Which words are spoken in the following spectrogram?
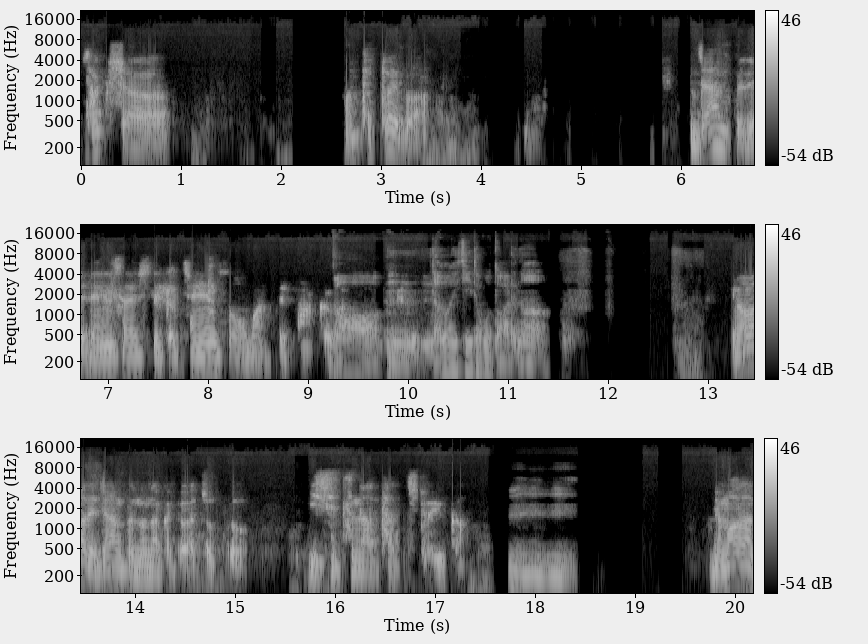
作者、まあ、例えば、ジャンプで連載してたチェーンソーマンっていう漫うん。画が、ああ、うん。名前聞いたことあるな。今までジャンプの中ではちょっと異質なタッチというか、うんうんうん。今ま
